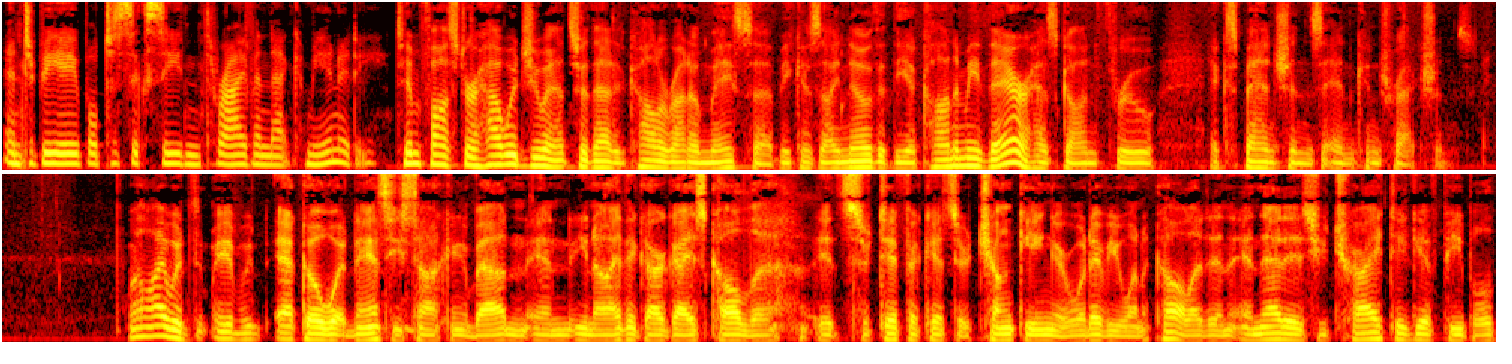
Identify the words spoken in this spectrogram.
and to be able to succeed and thrive in that community. Tim Foster, how would you answer that at Colorado Mesa? Because I know that the economy there has gone through expansions and contractions. Well, I would, would echo what Nancy's talking about, and, and you know I think our guys call the it certificates or chunking or whatever you want to call it, and and that is you try to give people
